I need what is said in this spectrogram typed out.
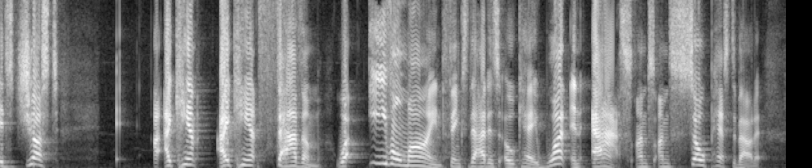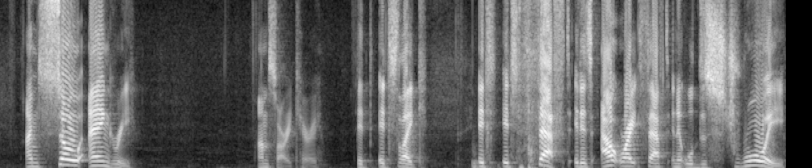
It's just I can't I can't fathom what evil mind thinks that is okay. What an ass. I'm I'm so pissed about it. I'm so angry. I'm sorry, Keri. It it's like it's it's theft. It is outright theft and it will destroy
